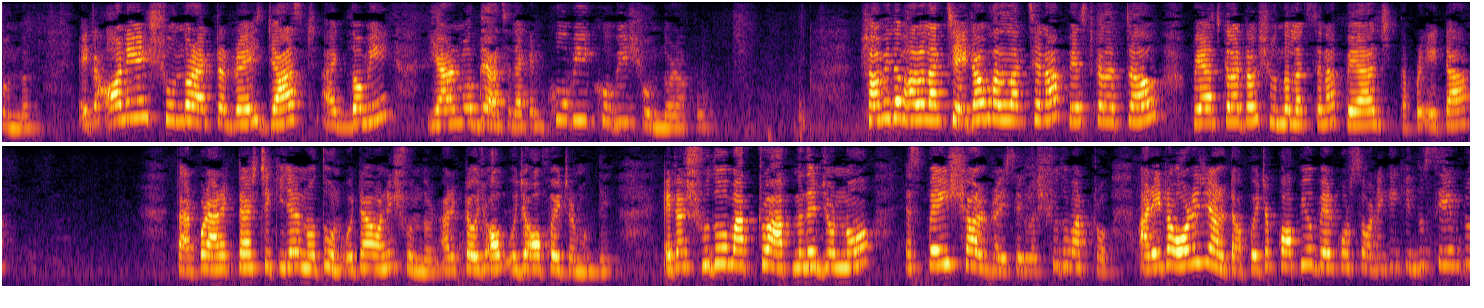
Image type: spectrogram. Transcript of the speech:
সুন্দর। এটা অনেক সুন্দর একটা ড্রেস, জাস্ট একদমই ইয়ার মধ্যে আছে। দেখেন, খুবই খুবই সুন্দর আপু। সবই তো ভালো লাগছে, এটাও ভালো লাগছে না পেস্ট কালারটাও পেঁয়াজ কালারটাও সুন্দর লাগছে না, পেঁয়াজ, তারপর এটা, তারপর আরেকটা আসছে কি যেন নতুন, ওইটা অনেক সুন্দর, আরেকটা ওই যে ওই যে অফ হোয়াইটের মধ্যে। এটা শুধুমাত্র আপনাদের জন্য স্পেশাল ড্রেস এগুলো, শুধুমাত্র। আর এটা অরিজিনালটা আপু এটা কপিও বের করছে অনেকে, কিন্তু সেম টু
